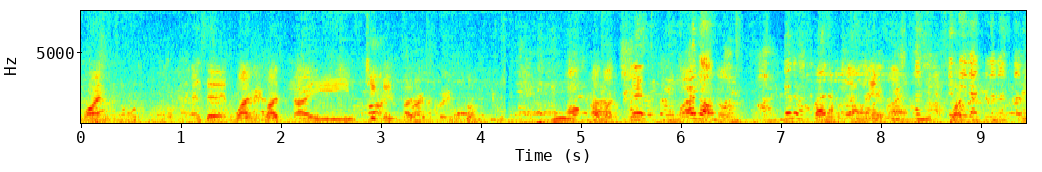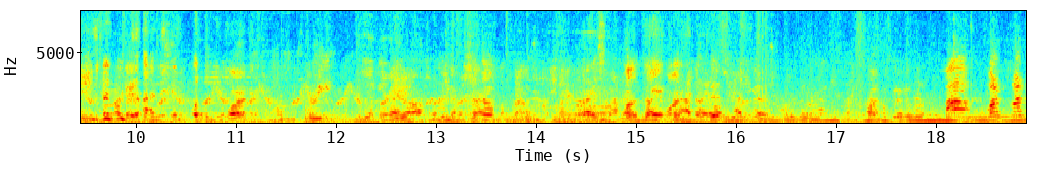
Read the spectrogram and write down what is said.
One. And then one pad thai chicken pad. How much? One, three. One, one. Ah, one, one,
